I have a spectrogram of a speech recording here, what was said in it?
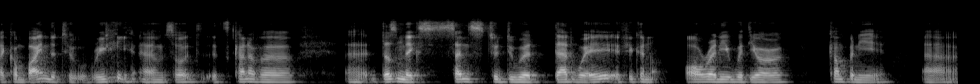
like combine the two, really. Um, so it, it's kind of a uh, it doesn't make sense to do it that way if you can already with your company uh,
